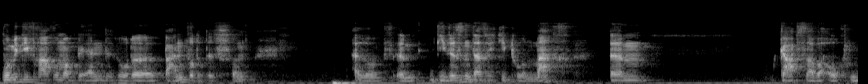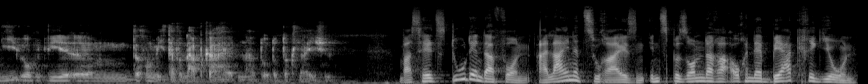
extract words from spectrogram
womit die Frage immer beendet oder beantwortet ist schon. Also ähm, die wissen, dass ich die Touren mache. Ähm, Gab es aber auch nie irgendwie, ähm, dass man mich davon abgehalten hat oder dergleichen. Was hältst du denn davon, alleine zu reisen, insbesondere auch in der Bergregion,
